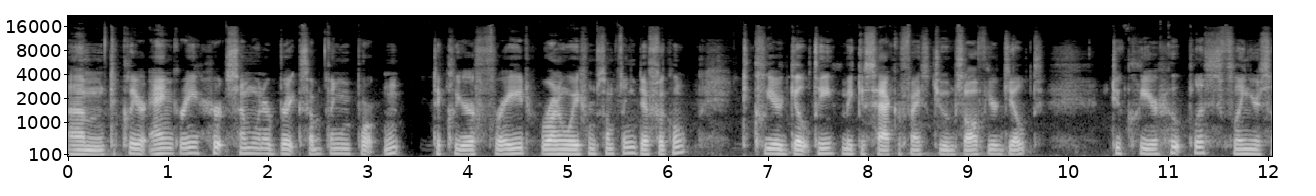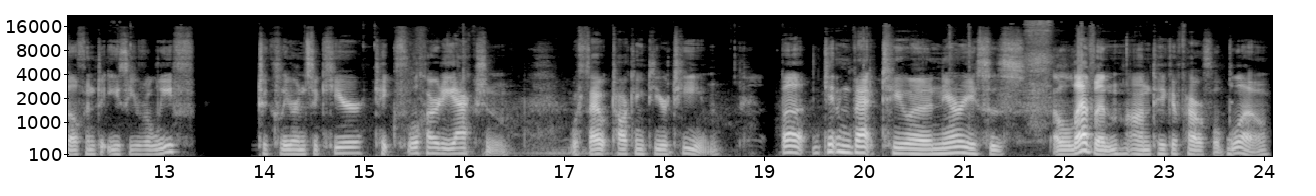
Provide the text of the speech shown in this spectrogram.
um, to clear angry, hurt someone or break something important. To clear afraid, run away from something difficult. To clear guilty, make a sacrifice to absolve your guilt. To clear hopeless, fling yourself into easy relief. To clear and secure, take foolhardy action, without talking to your team. But getting back to uh, Nereus's 11 on Take a Powerful Blow.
